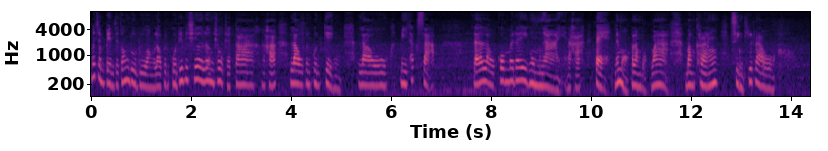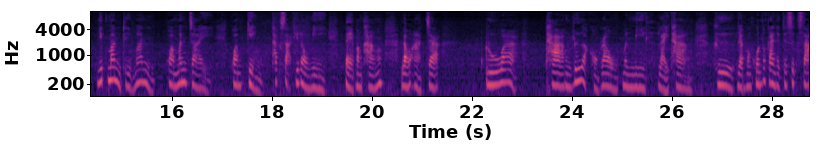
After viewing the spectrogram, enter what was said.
ไม่จำเป็นจะต้องดูดวง เราเป็นคนที่ไม่เชื่อเรื่องโชคชะตานะคะ เราเป็นคนเก่ง เรามีทักษะ และเราก็ไม่ได้งมงายนะคะ แต่แม่หมอกำลังบอกว่า บางครั้งสิ่งที่เรายึดมั่นถือมั่น ความมั่นใจ ความเก่งทักษะที่เรามี แต่บางครั้งเราอาจจะรู้ว่าทางเลือกของเรามันมีหลายทาง คืออย่างบางคนต้องการอยากจะศึกษา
